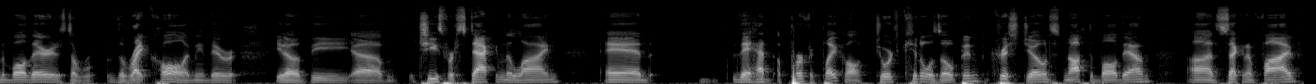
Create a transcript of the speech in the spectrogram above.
the ball there is the the right call. I mean, they were you know the um, Chiefs were stacking the line, and they had a perfect play call. George Kittle was open. Chris Jones knocked the ball down on second and five.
